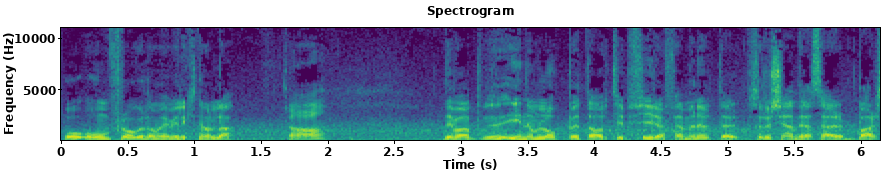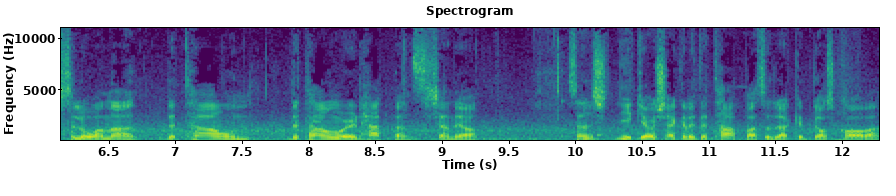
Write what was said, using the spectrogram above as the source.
Och, och hon frågade om jag ville knulla. Ja. Det var inom loppet av typ 4-5 minuter. Så då kände jag så här, Barcelona, the town, the town where it happens, kände jag. Sen gick jag och käkade lite tapas och drack ett glas cava.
